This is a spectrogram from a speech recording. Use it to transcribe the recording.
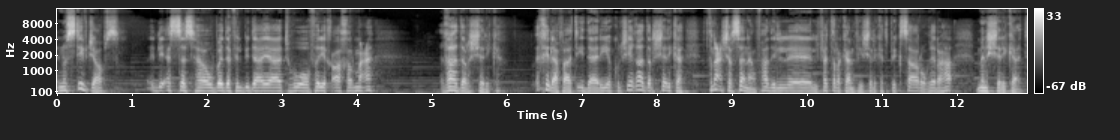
إنه ستيف جوبز اللي أسسها وبدأ في البدايات هو وفريق آخر معه غادر الشركة. خلافات إدارية وكل شيء غادر الشركة. 12 سنة وفي هذه الفترة كان في شركة بيكسار وغيرها من الشركات.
